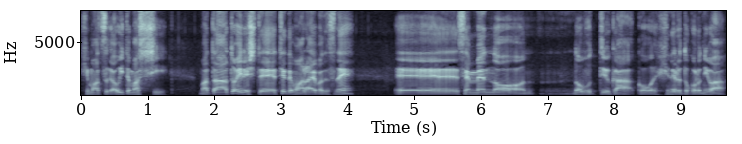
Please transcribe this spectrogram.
飛沫が浮いてますし、またトイレして手でも洗えばですね、えー、洗面のノブっていうか、こう、ひねるところには、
